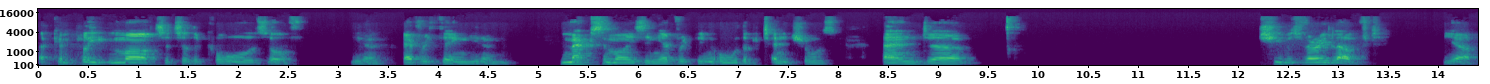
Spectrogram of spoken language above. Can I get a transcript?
A complete martyr to the cause of, you know, everything, you know, maximizing everything, all the potentials. And uh, she was very loved. Yeah.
